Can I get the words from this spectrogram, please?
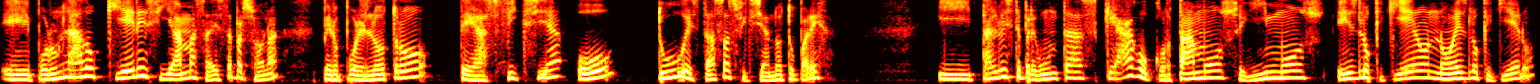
Eh, por un lado, quieres y amas a esta persona, pero por el otro, te asfixia o tú estás asfixiando a tu pareja. Y tal vez te preguntas, ¿qué hago? ¿Cortamos? ¿Seguimos? ¿Es lo que quiero? ¿No es lo que quiero?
